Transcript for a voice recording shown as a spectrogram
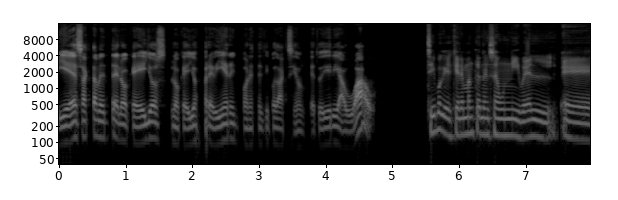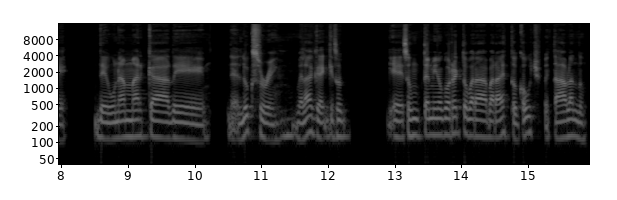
y es exactamente lo que ellos lo que ellos previenen con este tipo de acción, que tú dirías, wow. Sí, porque ellos quieren mantenerse a un nivel eh, de una marca de, de luxury, ¿verdad? Que, que eso es un término correcto para, para esto, coach, estás hablando.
